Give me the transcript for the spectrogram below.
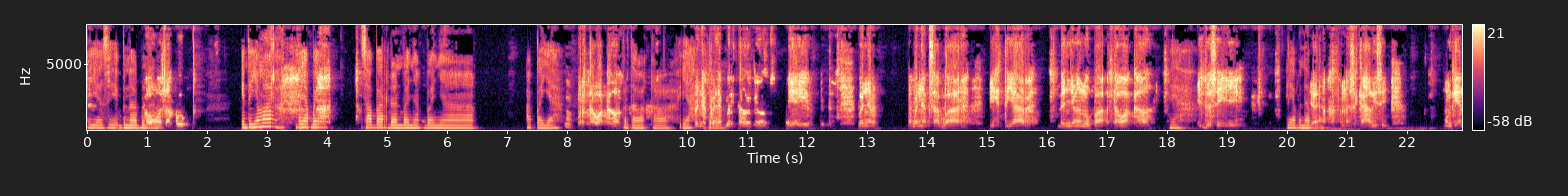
Iya sih kalau benar-benar menurut aku intinya mah banyak-banyak sabar dan banyak-banyak apa ya bertawakal. bertawakal. Ya banyak betul. banyak bertawakal. Iya iya. Banyak banyak sabar ikhtiar dan jangan lupa tawakal. Ya. Itu sih. Ya ya benar-benar benar sekali sih. Mungkin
